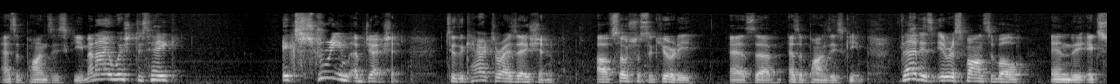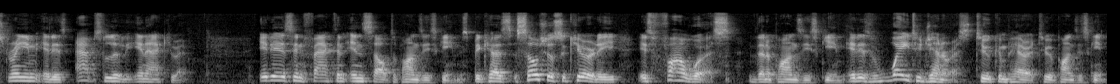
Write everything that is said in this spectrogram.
as a Ponzi scheme. And I wish to take extreme objection to the characterization of Social Security as a, as a Ponzi scheme. That is irresponsible in the extreme. It is absolutely inaccurate. It is, in fact, an insult to Ponzi schemes because Social Security is far worse than a Ponzi scheme. It is way too generous to compare it to a Ponzi scheme.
